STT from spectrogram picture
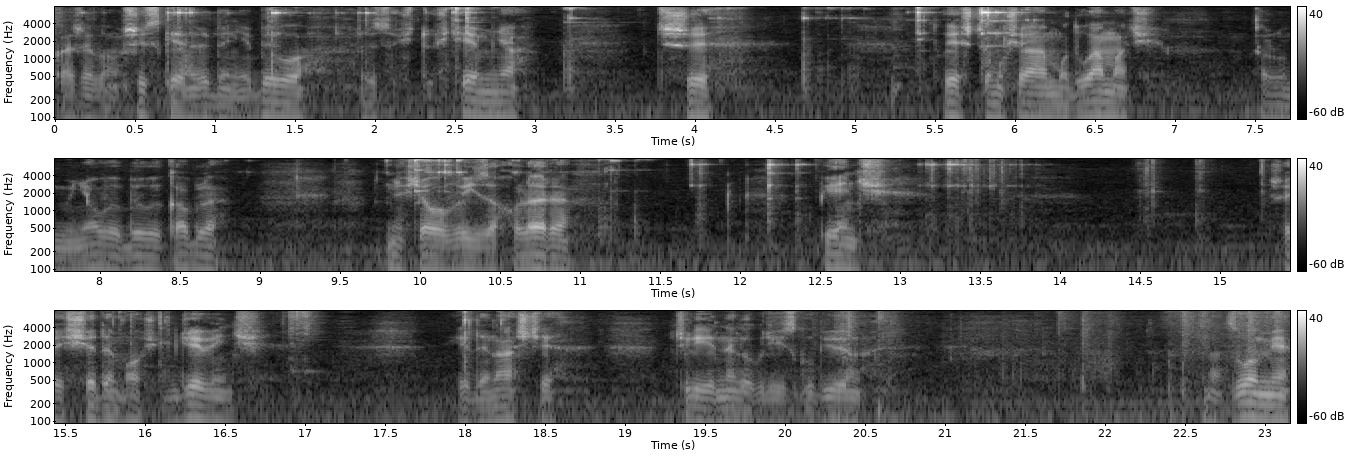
Pokażę Wam wszystkie, żeby nie było, że coś tu ściemnia. Trzy. Tu jeszcze musiałem odłamać. Aluminiowe były kable. Nie chciało wyjść za cholerę. 5 6, 7, 8, 9 11 czyli jednego gdzieś zgubiłem na złomie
